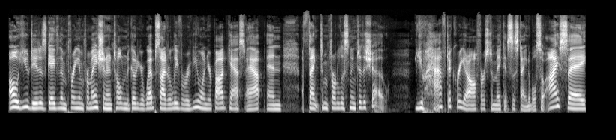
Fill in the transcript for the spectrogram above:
All you did is gave them free information and told them to go to your website or leave a review on your podcast app and thanked them for listening to the show you have to create offers to make it sustainable. So I say,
